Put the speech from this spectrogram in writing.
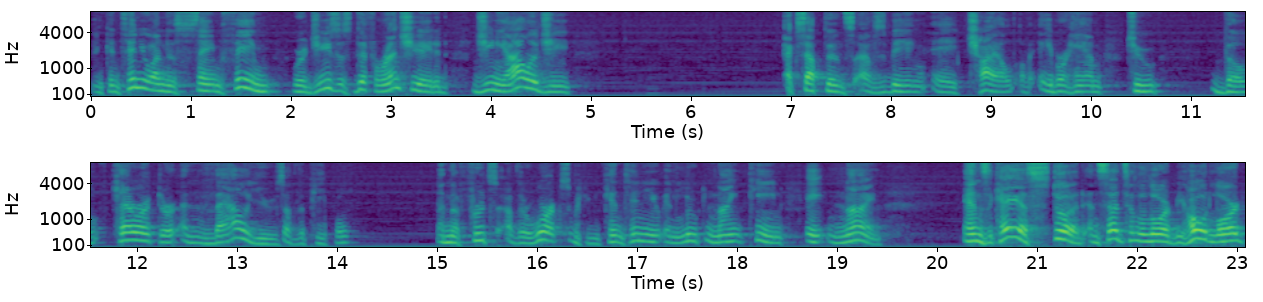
And continue on this same theme where Jesus differentiated genealogy acceptance as being a child of Abraham to the character and values of the people and the fruits of their works, we can continue in Luke 19, 8 and 9. And Zacchaeus stood and said to the Lord, Behold, Lord,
